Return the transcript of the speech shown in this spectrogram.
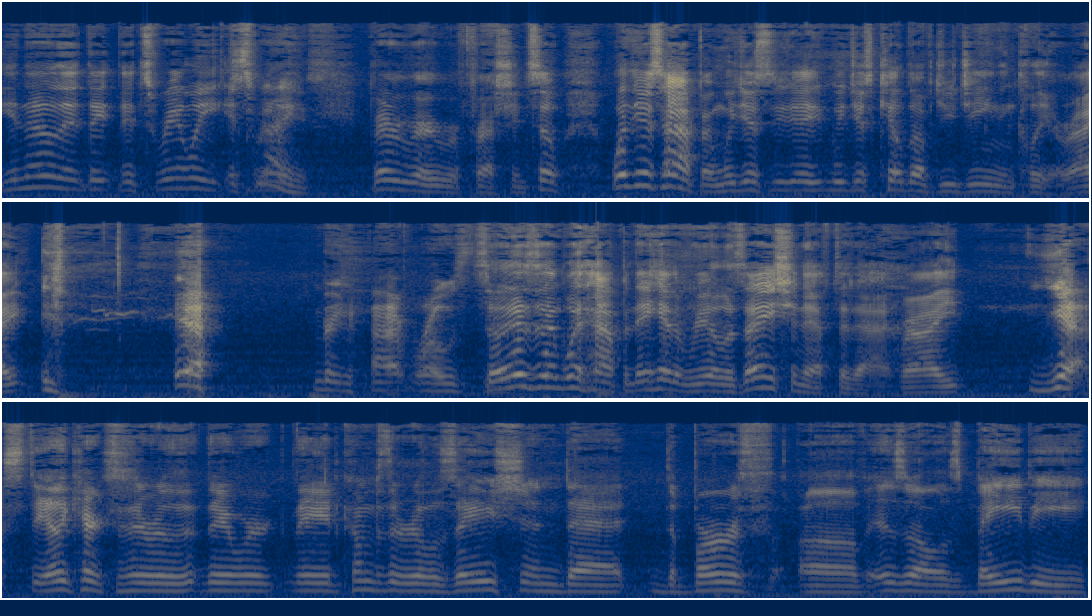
You know, they, they, it's really it's, It's really nice. very very refreshing. So what just happened? We just we just killed off Eugene and Clear, right? Yeah. Big hot roast. So isn't what happened? They had a realization after that, right? Yes, the other characters they were they were they had come to the realization that the birth of Isabella's baby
